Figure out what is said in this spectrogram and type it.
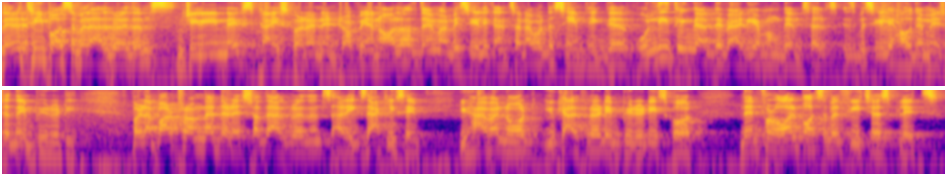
there are three possible algorithms Gini index, chi-square and entropy and all of them are basically concerned about the same thing. The only thing that they vary among themselves is basically how they measure the impurity. But apart from that the rest of the algorithms are exactly same. You have a node you calculate impurity score then for all possible feature splits,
